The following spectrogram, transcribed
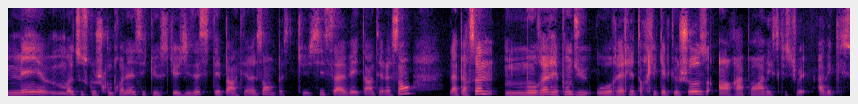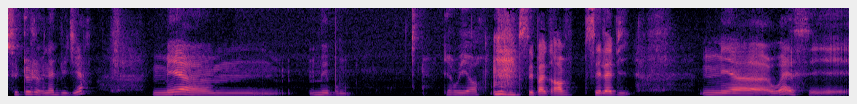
mais euh, moi, tout ce que je comprenais, c'est que ce que je disais, c'était pas intéressant. Parce que si ça avait été intéressant, la personne m'aurait répondu ou aurait rétorqué quelque chose en rapport avec ce que je venais de lui dire. Mais, euh, mais bon, here we are. c'est pas grave, c'est la vie. Mais euh, ouais, c'est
